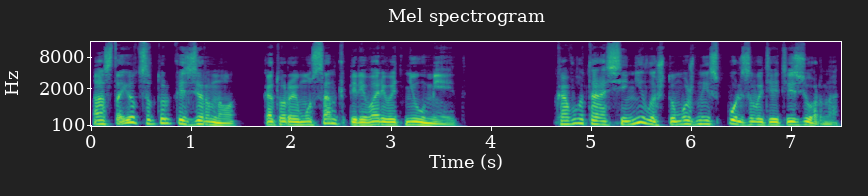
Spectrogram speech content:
а остается только зерно, которое мусанг переваривать не умеет. Кого-то осенило, что можно использовать эти зерна,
